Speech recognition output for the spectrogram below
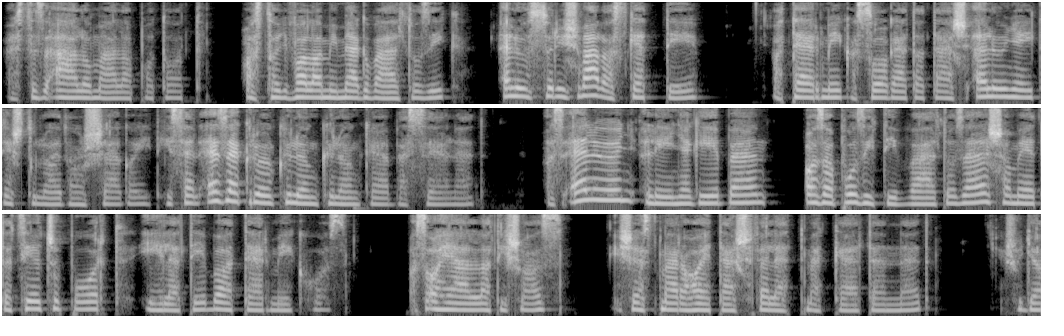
ezt az álomállapotot, azt, hogy valami megváltozik, először is választ ketté a termék, a szolgáltatás előnyeit és tulajdonságait, hiszen ezekről külön-külön kell beszélned. Az előny lényegében az a pozitív változás, amelyet a célcsoport életébe a termék hoz. Az ajánlat is az, és ezt már a hajtás felett meg kell tenned, és ugye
